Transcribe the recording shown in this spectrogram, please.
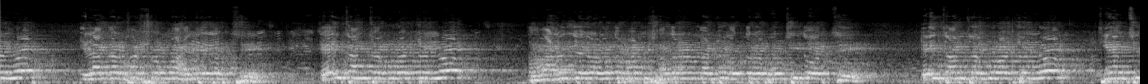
জন্য এলাকার ভারসাম্য হারিয়ে যাচ্ছে। এই চাঞ্চল্যের জন্য ভারতীয় জনতা পার্টি সাধারণ কার্যকর্তারা বঞ্চিত হচ্ছে। এই চাঞ্চল্যের জন্য টিএমসি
